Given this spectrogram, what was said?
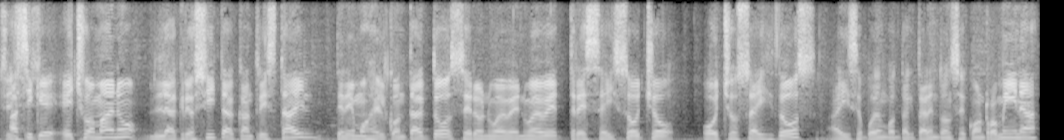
Sí, Así sí, que hecho a mano, la criollita Country Style, tenemos el contacto 099-368-862, ahí se pueden contactar entonces con Romina,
